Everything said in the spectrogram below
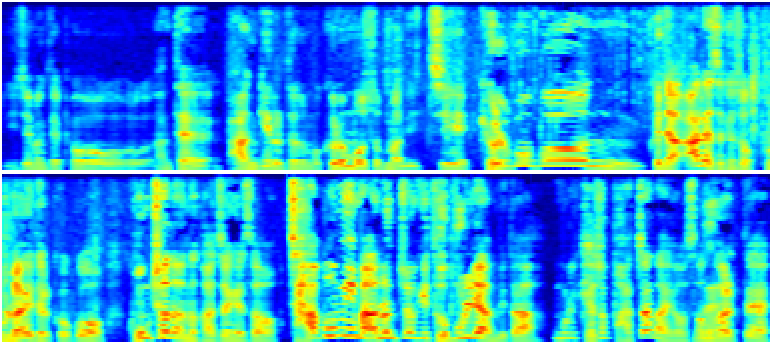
이재명 대표한테 반기를 드는 뭐 그런 모습만 있지 결국은 그냥 안에서 계속 불나야 될 거고 공천하는 과정에서 잡음이 많은 쪽이 더 불리합니다. 우리 계속 봤잖아요. 선거할 때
